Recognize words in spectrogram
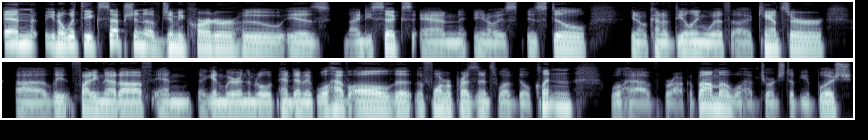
And you know, with the exception of Jimmy Carter, who is 96 and you know is is still you know kind of dealing with uh, cancer, uh, fighting that off. And again, we're in the middle of a pandemic. We'll have all the the former presidents. We'll have Bill Clinton. We'll have Barack Obama. We'll have George W. Bush.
